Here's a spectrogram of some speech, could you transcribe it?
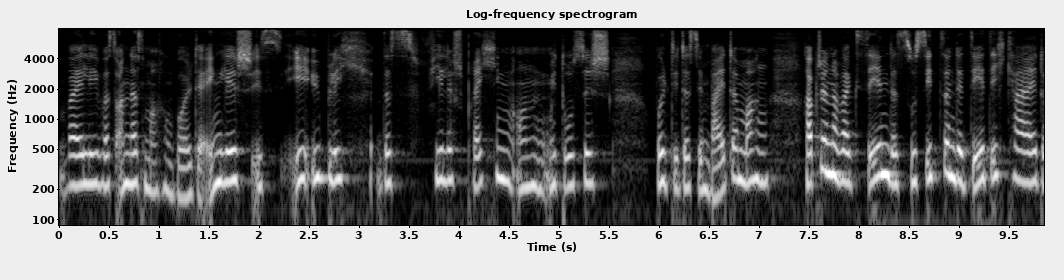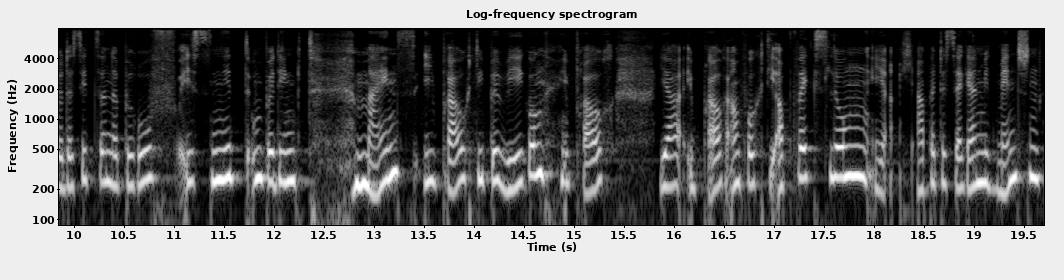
weil ich was anders machen wollte. Englisch ist eh üblich, dass viele sprechen und mit Russisch wollte ich das eben weitermachen. Habe dann aber gesehen, dass so sitzende Tätigkeit oder sitzender Beruf ist nicht unbedingt meins. Ich brauche die Bewegung, ich brauche ja, ich brauche einfach die Abwechslung. Ja, ich arbeite sehr gern mit Menschen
